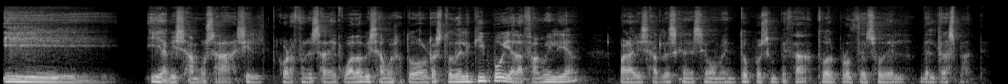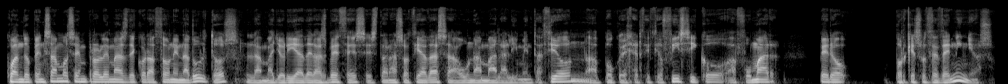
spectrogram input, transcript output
y, avisamos a, si el corazón es adecuado, avisamos a todo el resto del equipo y a la familia para avisarles que en ese momento pues empieza todo el proceso del, del trasplante. Cuando pensamos en problemas de corazón en adultos, la mayoría de las veces están asociadas a una mala alimentación, a poco ejercicio físico, a fumar, pero ¿por qué sucede en niños?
